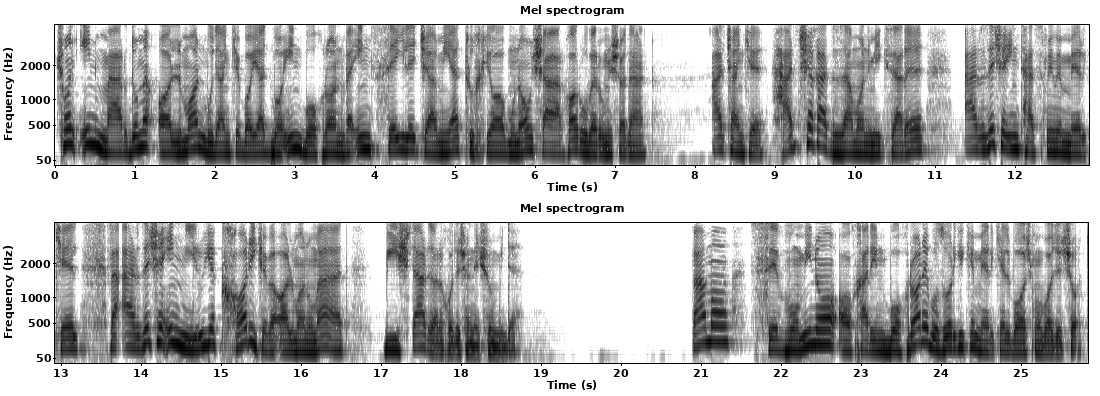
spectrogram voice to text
چون این مردم آلمان بودن که باید با این بحران و این سیل جمعیت تو خیابونا و شهرها روبرو می شدن. هرچند که هر چقدر زمان میگذره ارزش این تصمیم مرکل و ارزش این نیروی کاری که به آلمان اومد بیشتر داره خودشو نشون میده. و اما سومین و آخرین بحران بزرگی که مرکل باش مواجه شد.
